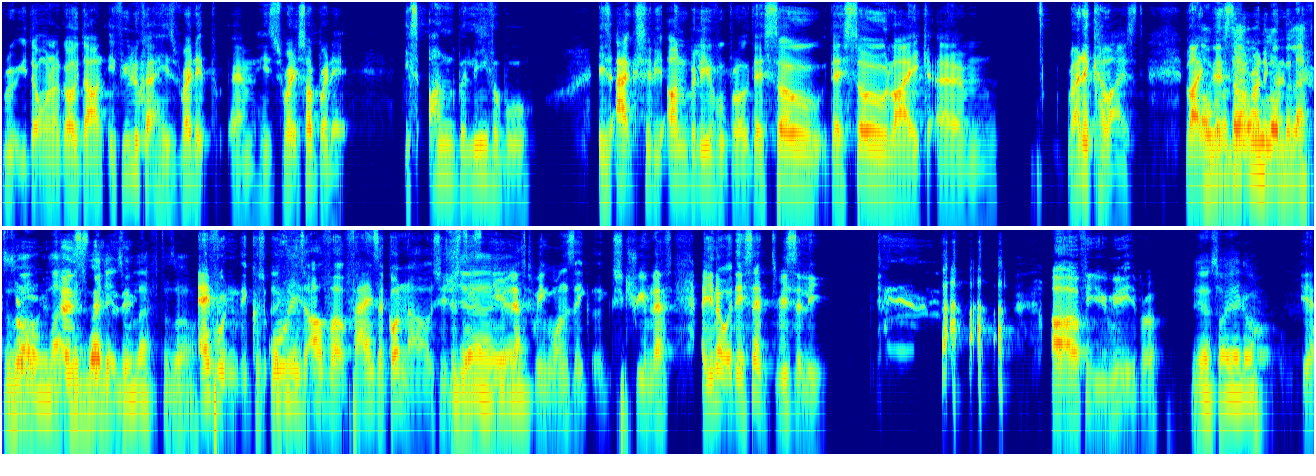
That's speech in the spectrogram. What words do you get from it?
route you don't want to go down. If you look at his Reddit, um, his Reddit subreddit, it's unbelievable. It's actually unbelievable, bro. They're so they're so like um radicalized. Like Oh, they're all on the left as well. Like his Reddit is all left as well. everyone because all his other fans are gone now. So it's just Yeah, these new yeah. left wing ones, like extreme left. And you know what they said recently? uh, I think you muted, bro. Yeah. Sorry. Yeah. Go. on. Yeah,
